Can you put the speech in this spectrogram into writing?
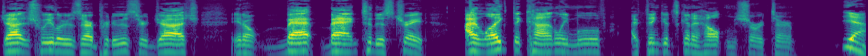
Josh Wheeler is our producer. Josh, you know, back back to this trade. I like the Conley move. I think it's going to help him short term. Yeah,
